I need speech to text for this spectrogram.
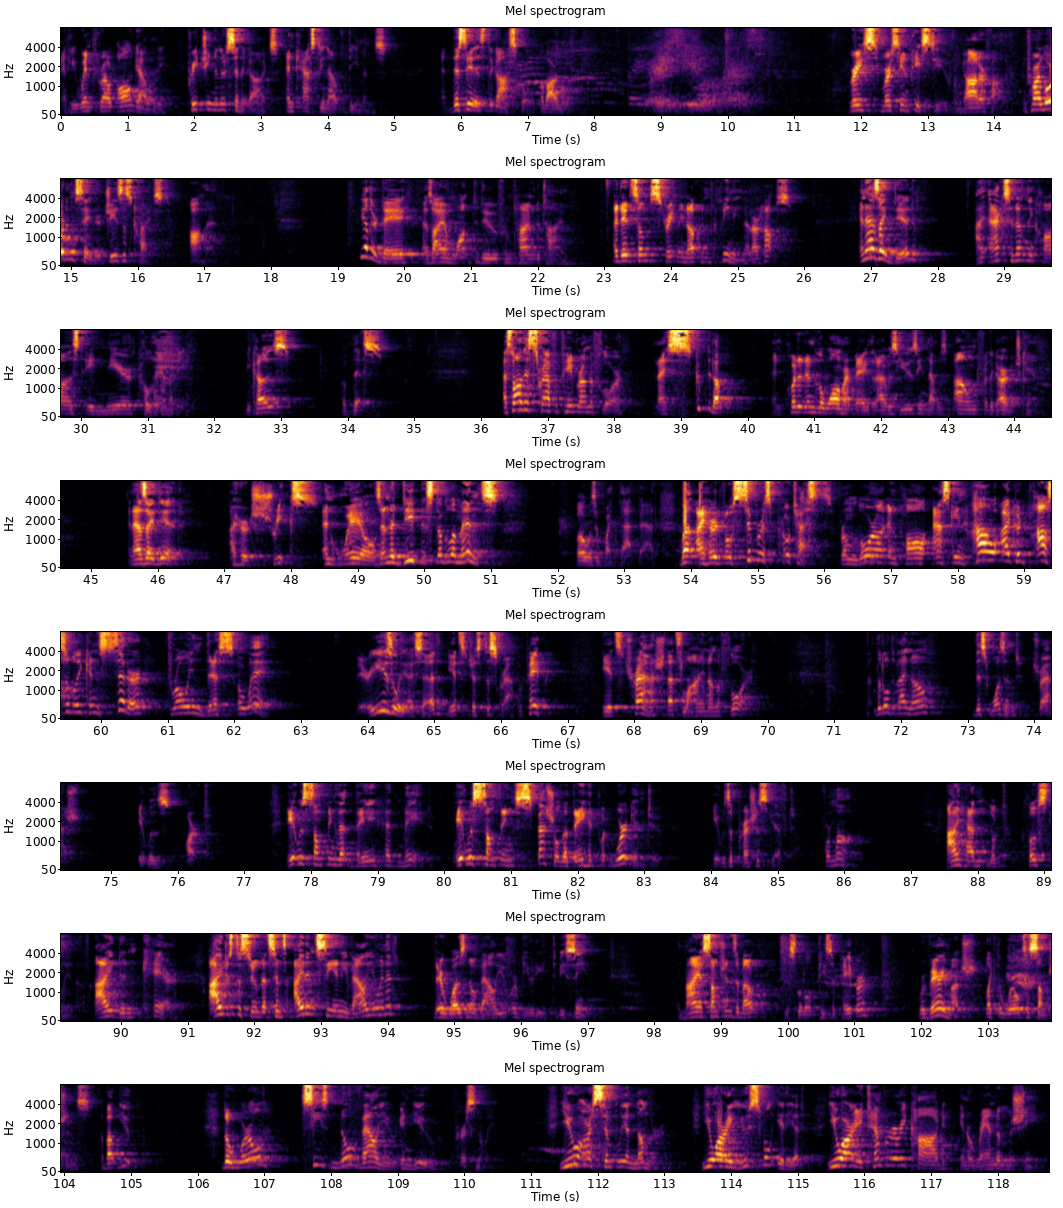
And he went throughout all Galilee, preaching in their synagogues and casting out demons. And this is the gospel of our Lord. Grace, mercy, and peace to you from God our Father and from our Lord and Savior, Jesus Christ. Amen. The other day, as I am wont to do from time to time, I did some straightening up and cleaning at our house. And as I did, I accidentally caused a near calamity because of this. I saw this scrap of paper on the floor, and I scooped it up and put it into the Walmart bag that I was using that was bound for the garbage can. And as I did, I heard shrieks and wails and the deepest of laments. Well, it wasn't quite that bad. But I heard vociferous protests from Laura and Paul asking how I could possibly consider throwing this away. Very easily, I said. It's just a scrap of paper. It's trash that's lying on the floor. But little did I know, this wasn't trash. It was art. It was something that they had made. It was something special that they had put work into. It was a precious gift for mom. I hadn't looked closely enough. I didn't care. I just assumed that since I didn't see any value in it, there was no value or beauty to be seen. And my assumptions about this little piece of paper were very much like the world's assumptions about you. The world sees no value in you personally. You are simply a number. You are a useful idiot. You are a temporary cog in a random machine.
